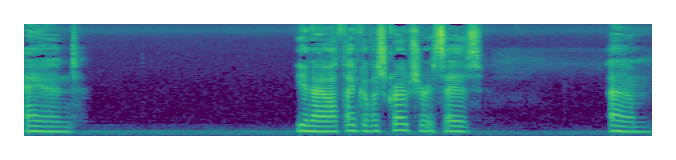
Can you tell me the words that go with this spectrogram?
And, you know, I think of a scripture, it says, um,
